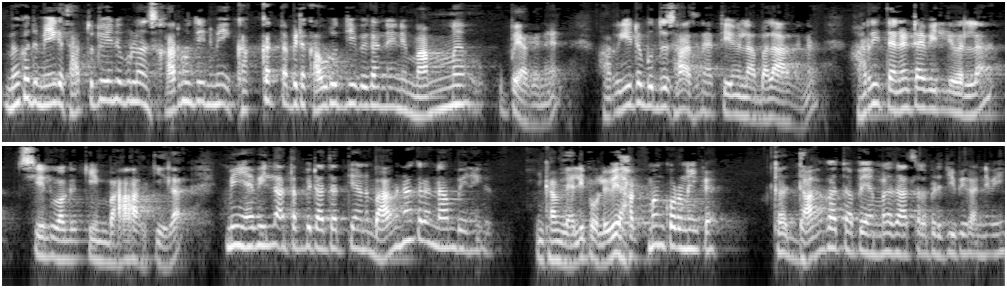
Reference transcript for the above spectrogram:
මොකද මේක සතුටු වෙන්න පුළුවන් කරුණු තියෙන මේ එකක්වත් අපිට කවුරුත් දීප ගන්නන්නේ මම්ම උපයගෙන හරියට බුද්ධ ශාසනයක් තියෙන වෙලාව බලාගෙන හරි තැනට ඇවිල්ලිවලා සියලු වගකීම් බහාල් කියලා මේ ඇවිල්ලා අත පිට අතක් තියන භාවනා කරන්න හම්බ වෙන එක. නිකන් වැලි පොළවේ හක්මන් කරන එක. කවදාකවත් අපේ අම්මලා තාත්තලා අපිට දීප ගන්න නෙවෙයි.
